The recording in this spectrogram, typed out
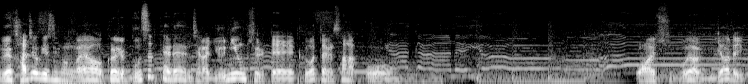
왜 가지고 계신 건가요? 그러게 무스펠은 제가 유니온 키울 때 그것 때문에 사놨고 와 씨 뭐야 위아래 있고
